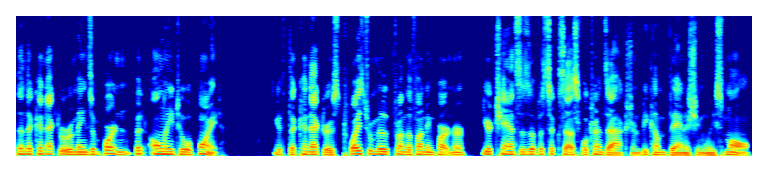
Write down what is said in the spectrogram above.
then the connector remains important, but only to a point. If the connector is twice removed from the funding partner, your chances of a successful transaction become vanishingly small.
